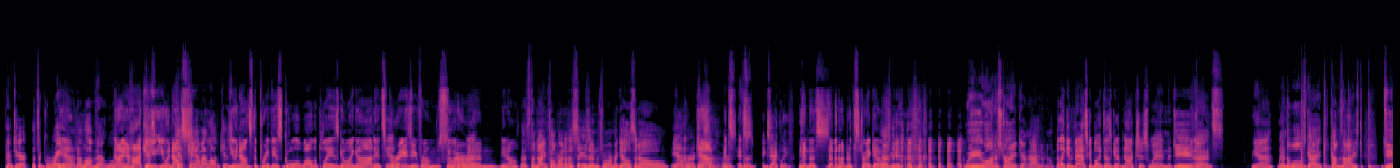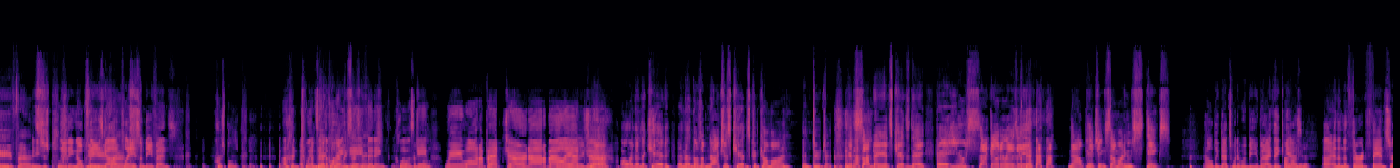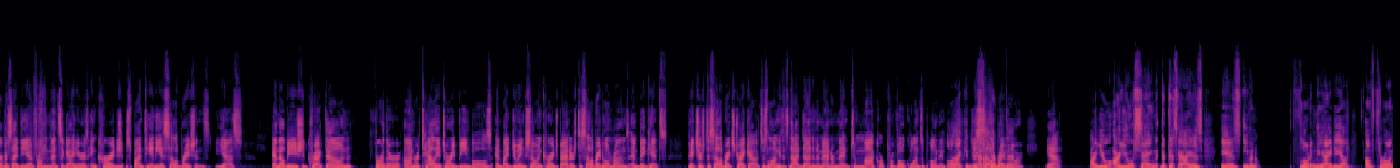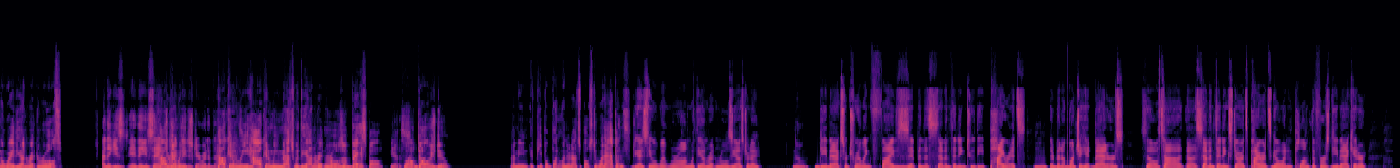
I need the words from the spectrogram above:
Pentair, that's a great Yeah. ad. I love that one. No, in hockey, Kiss, you, you announce Kiss Cam. I love Kiss. you Cam. announce the previous goal while the play is going on. It's Yeah. Parise from Suter, Yeah. and you know That's the ninth home run of the season for Miguel Sano. Yeah. Or actually, Yeah. se- or it's, it's third. exactly. and the 700th strikeout. Yeah, that's we want a strike out. I don't know. But like in basketball, it does get obnoxious when you know, Defense. Yeah, like, when the Wolves guy comes on, he's defense. and he's just pleading, "No, please, God, play some defense." Chris Paul. Twins Very at the plate quietly in the eighth names. inning. Close Chris game. Paul. We want a pitcher, not a belly Oh, my itcher. Oh, and then the kid, and then those obnoxious kids could come on and do. it's Sunday. It's Kids Day. Hey, you suck, Odorizzi. now pitching someone who stinks. I don't think that's what it would be, but I think I I yes. need it. Uh, and then the third fan service idea from Mensa guy here is encourage spontaneous celebrations. Yes, MLB should crack down further on retaliatory beanballs, and by doing so, encourage batters to celebrate home runs and big hits. Pitchers to celebrate strikeouts, as long as it's not done in a manner meant to mock or provoke one's opponent. Oh, that can be. Just I don't care celebrate about that. more. Yeah. Are you are you saying that, that this guy is is even floating the idea of throwing away the unwritten rules? I think he's. I think he's saying How can directly, we- just get rid of that. How can Yes. we how can we mess with the unwritten rules of baseball? Yes. What'll Doge do? I mean, if people bunt when they're not supposed to, what happens? Do you guys see what went wrong with the unwritten rules yesterday? No. D backs were trailing five zip in the seventh inning to the Pirates. There'd been a bunch of hit batters. So uh, seventh inning starts. Pirates go and plunk the first D back hitter.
